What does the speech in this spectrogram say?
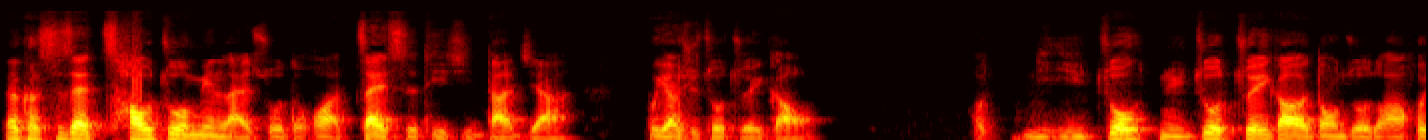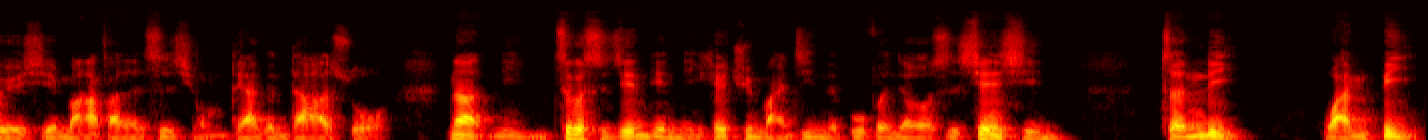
那可是，在操作面来说的话，再次提醒大家不要去做追高哦。你你做你做追高的动作的话，会有一些麻烦的事情。我们等下跟大家说。那你这个时间点，你可以去买进的部分叫做是现行整理完毕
